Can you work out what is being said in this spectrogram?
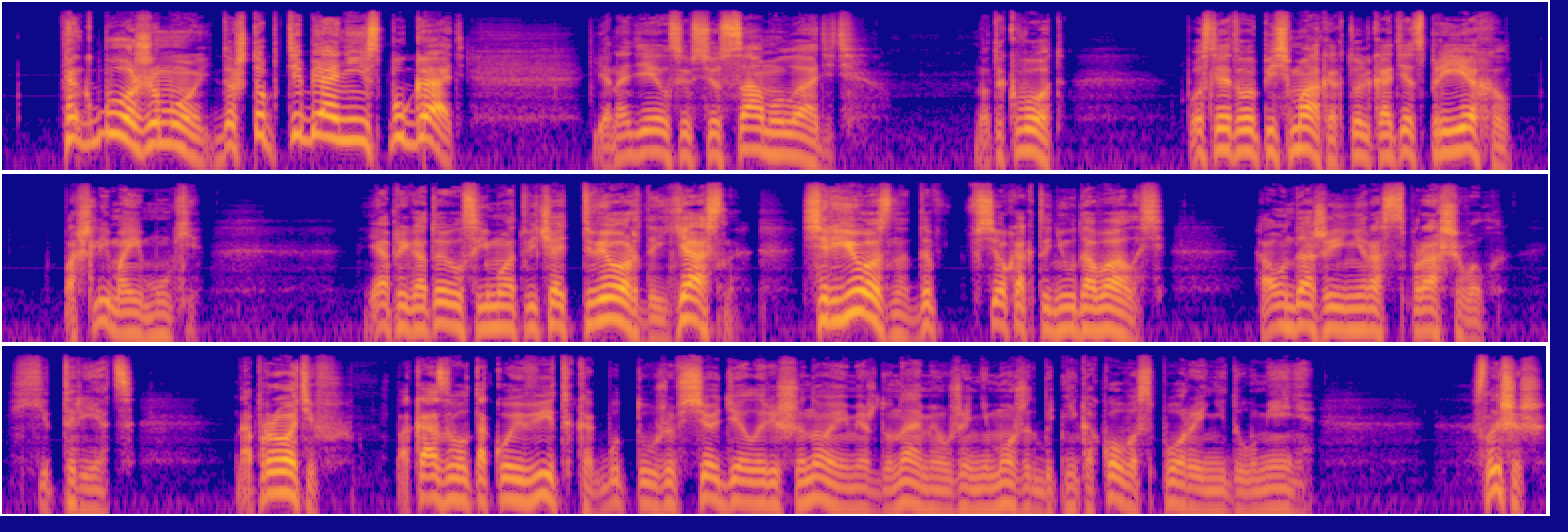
Ах, боже мой, да чтоб тебя не испугать! Я надеялся все сам уладить. Ну так вот, после этого письма, как только отец приехал, пошли мои муки. Я приготовился ему отвечать твердо, ясно, серьезно, да все как-то не удавалось. А он даже и не расспрашивал. Хитрец. Напротив, показывал такой вид, как будто уже все дело решено, и между нами уже не может быть никакого спора и недоумения. Слышишь?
